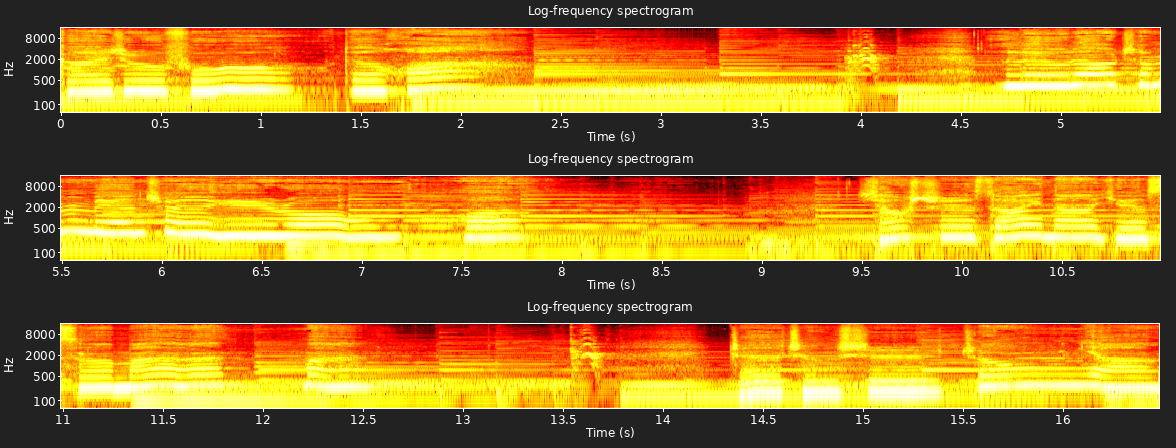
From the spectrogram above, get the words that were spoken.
该祝福的话流到枕边，却已融化，消失在那夜色漫漫。这城市中央，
